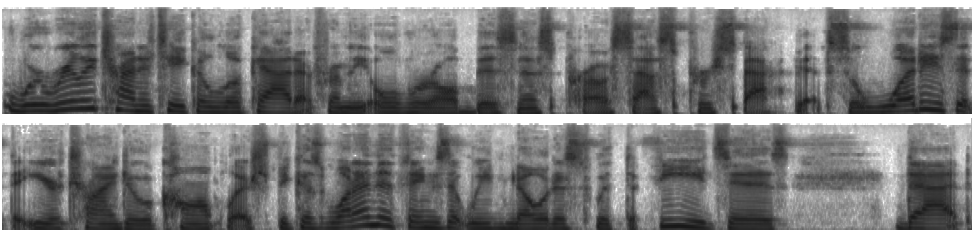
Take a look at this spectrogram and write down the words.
We're really trying to take a look at it from the overall business process perspective. So, what is it that you're trying to accomplish? Because one of the things that we've noticed with the feeds is that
